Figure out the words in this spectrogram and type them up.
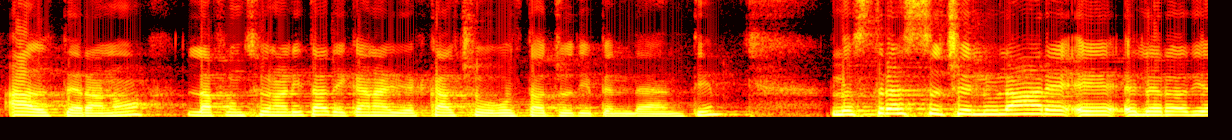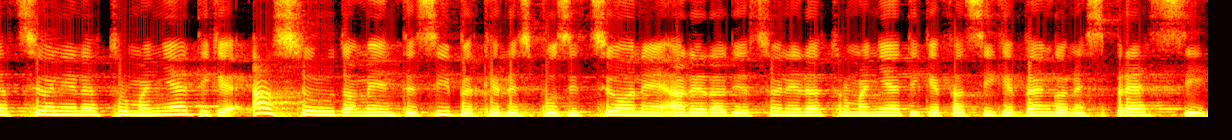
alterano la funzionalità dei canali del calcio voltaggio dipendenti. Lo stress cellulare e le radiazioni elettromagnetiche? Assolutamente sì, perché l'esposizione alle radiazioni elettromagnetiche fa sì che vengano espressi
